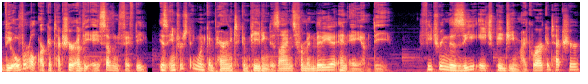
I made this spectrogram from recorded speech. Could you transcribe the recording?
The overall architecture of the A750 is interesting when comparing to competing designs from Nvidia and AMD. featuring the Xe-HPG microarchitecture.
